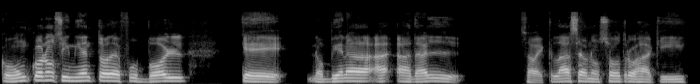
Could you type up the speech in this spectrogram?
con un conocimiento de fútbol que nos viene a dar, ¿sabe? Clase a nosotros aquí.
